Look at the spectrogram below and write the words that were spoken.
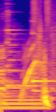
감사합니다.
